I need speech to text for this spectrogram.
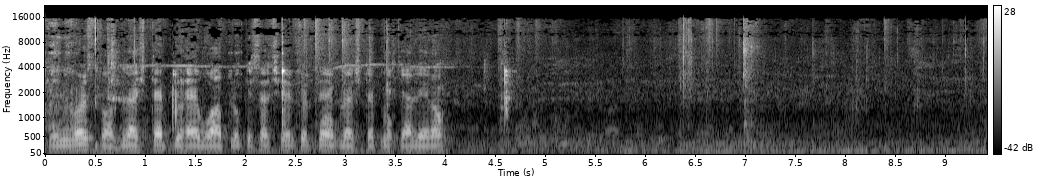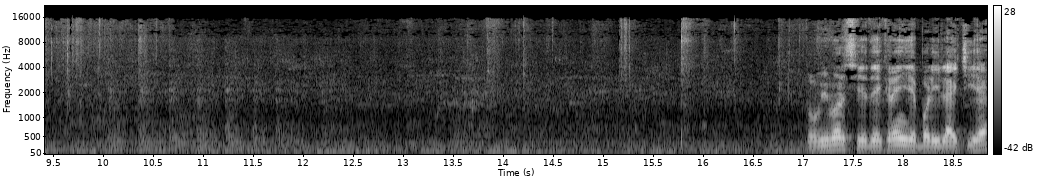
ओके व्यूवर्स तो अगला स्टेप जो है वो आप लोग के साथ शेयर करते हैं। अगला स्टेप में क्या ले रहा हूँ? तो व्यूवर्स ये देख रहे हैं, ये बड़ी इलायची है।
